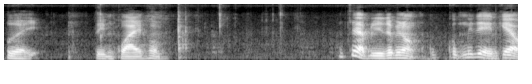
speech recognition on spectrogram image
เปื่อยตีนควายผมแซ่บดีนะพี่น้องกรุบไม่ได้เอ็นแก้ว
